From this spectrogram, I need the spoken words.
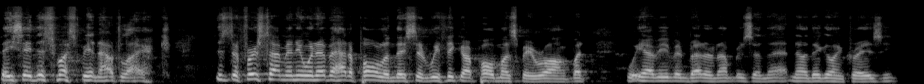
They say, this must be an outlier. This is the first time anyone ever had a poll, and they said, we think our poll must be wrong. But we have even better numbers than that. No, they're going crazy.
